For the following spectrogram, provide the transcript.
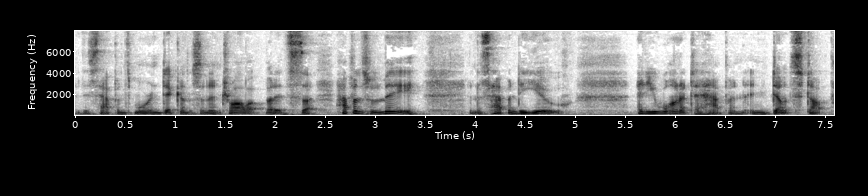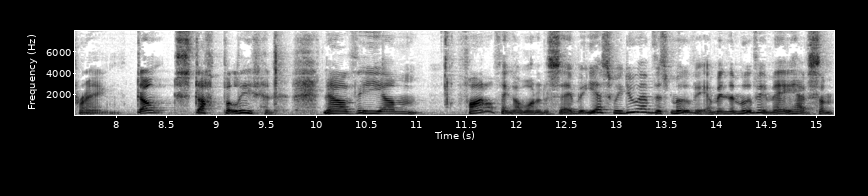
This happens more in Dickens than in Trollope, but it uh, happens with me, and it's happened to you. And you want it to happen, and don't stop praying. Don't stop believing. Now, the um, final thing I wanted to say, but yes, we do have this movie. I mean, the movie may have some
